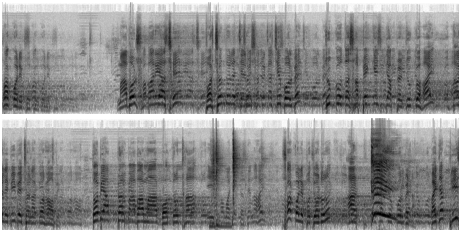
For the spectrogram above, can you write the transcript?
সকলে করে মা বোন সবারই আছে। পছন্দ হলে চেয়ারম্যান সাহেবের কাছে বলবেন যোগ্যতা সাপেক্ষে যদি আপনার যোগ্য হয় তাহলে বিবেচনা করা হবে। তবে আপনার বাবা মার ভদ্রতা এই সমাজের যাতে না হয় সকলের প্রতি অনুরোধ আর করবেন না। ভাইজান প্লিজ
